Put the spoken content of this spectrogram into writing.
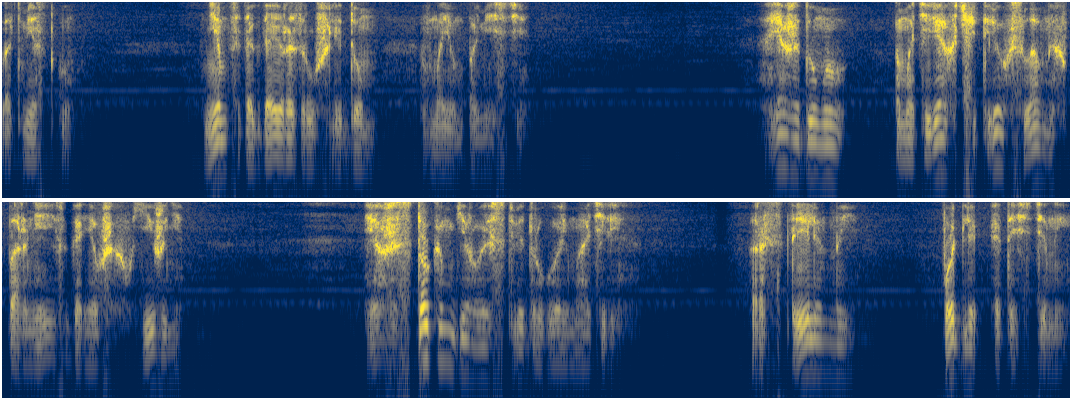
в отместку немцы тогда и разрушили дом в моем поместье. Я же думал, о матерях четырех славных парней, сгоревших в хижине, и о жестоком геройстве другой матери, расстрелянной подле этой стены.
